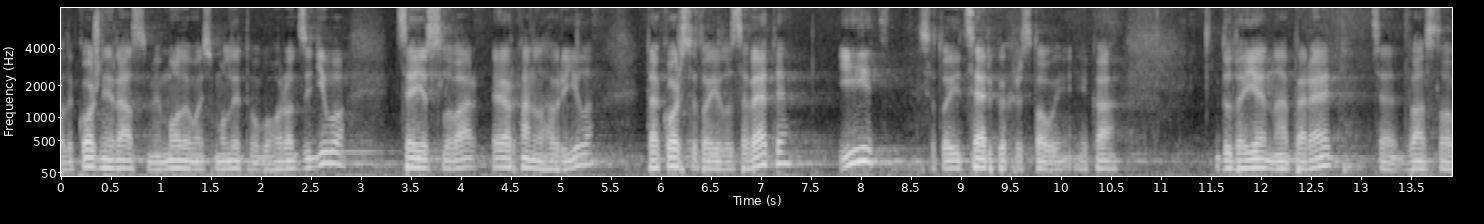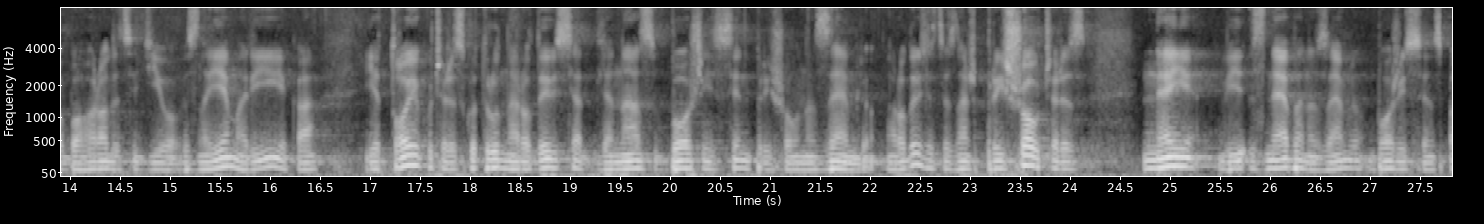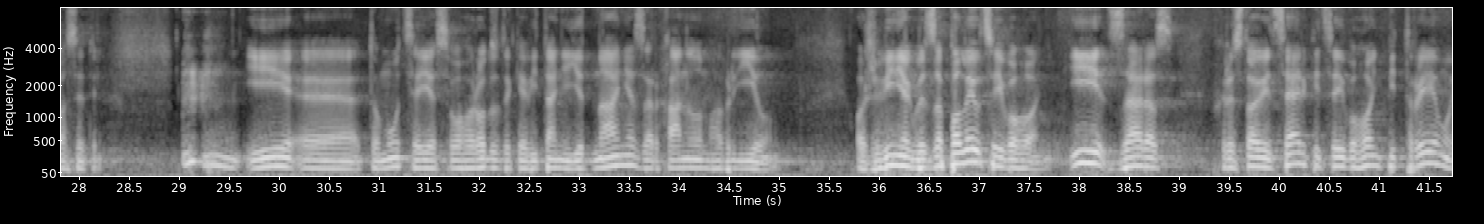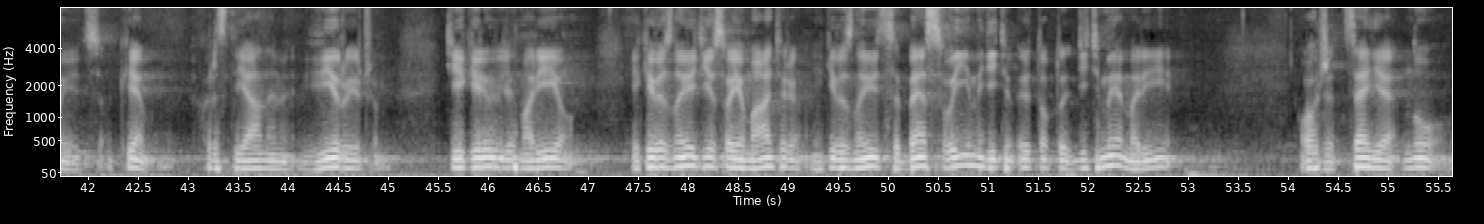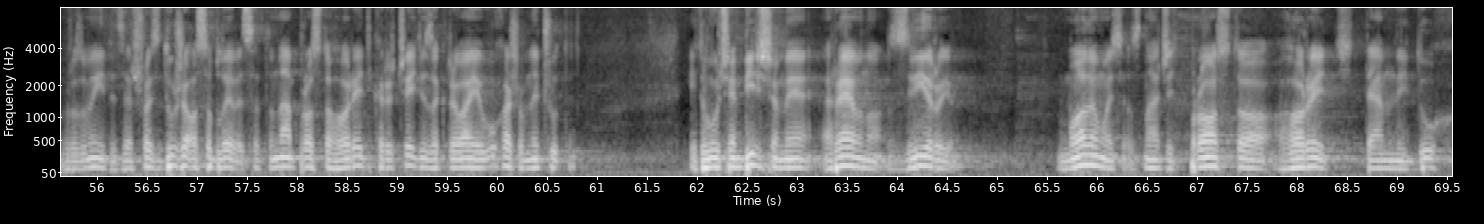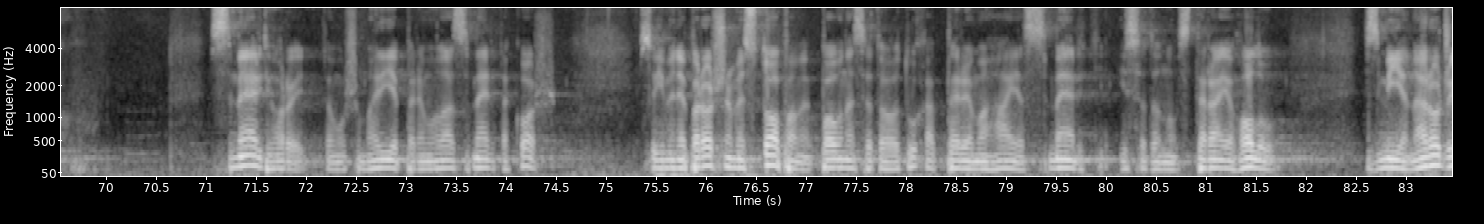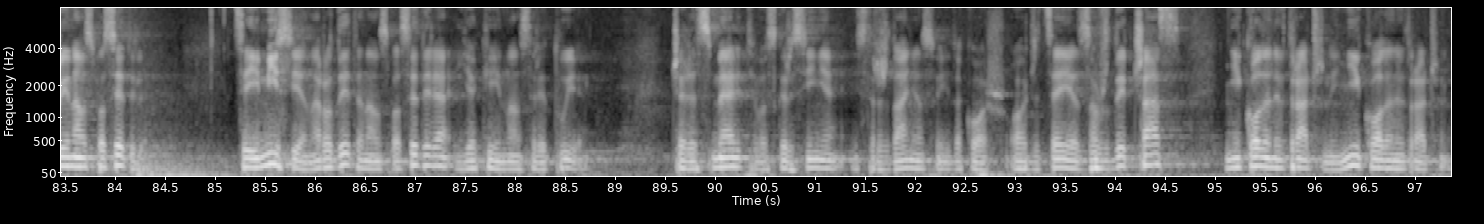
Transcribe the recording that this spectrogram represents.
коли кожен раз ми молимось молитву Богородиці Діво, це є слова Архангела Гавриїла, також Святої Єлизавети і Святої Церкви Христової, яка додає наперед це два слова Богородиці Діво. Визнає Марії, яка є тою, через котру народився для нас Божий син, прийшов на землю. Народився, це значить, прийшов через неї з неба на землю Божий син, Спаситель. І е, тому це є свого роду таке вітання єднання з Архангелом Гавриїлом. Отже, він якби запалив цей вогонь. І зараз в Христовій церкві цей вогонь підтримується ким? Християнами, віруючими, ті, які люблять Марію, які визнають її своєю матір'ю, які визнають себе своїми дітьми, тобто дітьми Марії. Отже, це є, ну розумієте, це щось дуже особливе. Сатана просто горить, кричить і закриває вуха, щоб не чути. І тому, чим більше ми ревно з вірою молимося, значить, просто горить темний дух. Смерть горить, тому що Марія перемогла смерть також. Своїми непорочними стопами, повна Святого Духа, перемагає смерті і сатану, стирає голову. Змія народжує нам Спасителя. Це і місія народити нам Спасителя, який нас рятує через смерть, Воскресіння і страждання свої також. Отже, це є завжди час ніколи не втрачений, ніколи не втрачений.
